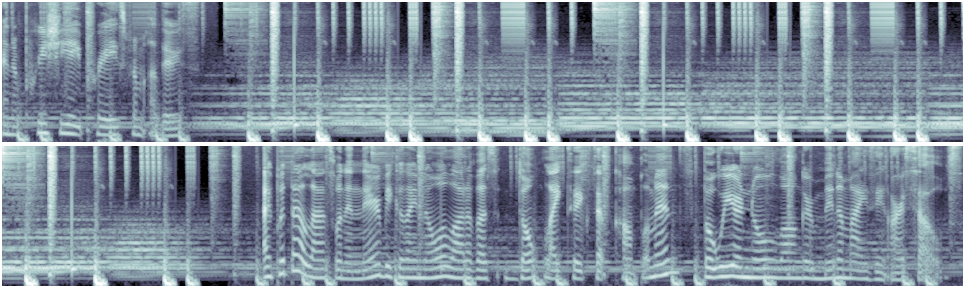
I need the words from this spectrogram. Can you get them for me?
And appreciate praise from others. I put that last one in there because I know a lot of us don't like to accept compliments, but we are no longer minimizing ourselves.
